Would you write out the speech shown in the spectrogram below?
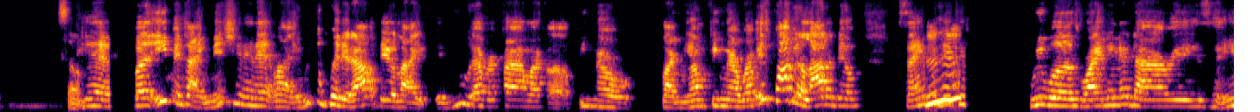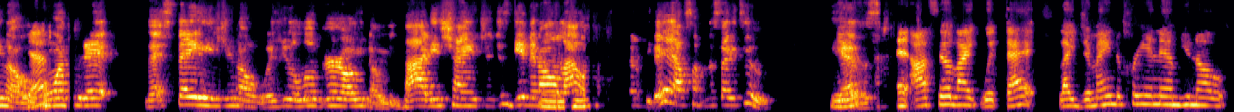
So Yeah, but even like mentioning that, like we can put it out there. Like if you ever find like a female, like young female rapper, it's probably a lot of them same Mhm. We was writing in their diaries, and, you know, Yeah. going through that that stage. You know, as you're a little girl, you know, your body's changing, just getting it all Mhm. out. They have something to say too. Yeah. Yes. And I feel like with that, like Jermaine Dupri and them, you know,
